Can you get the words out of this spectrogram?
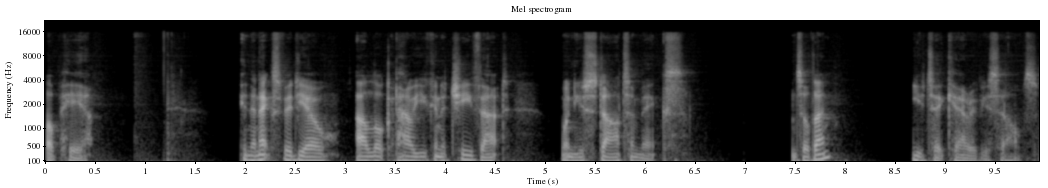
up here. In the next video I'll look at how you can achieve that when you start a mix. Until then, you take care of yourselves.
